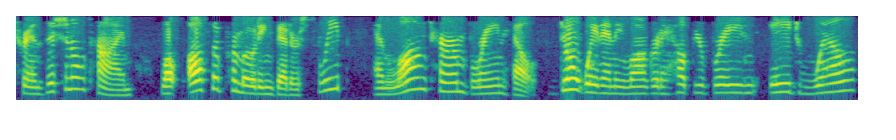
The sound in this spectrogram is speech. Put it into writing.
transitional time while also promoting better sleep and long-term brain health. Don't wait any longer to help your brain age well.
